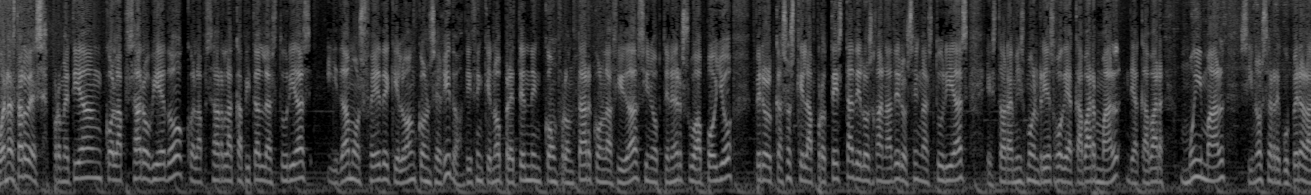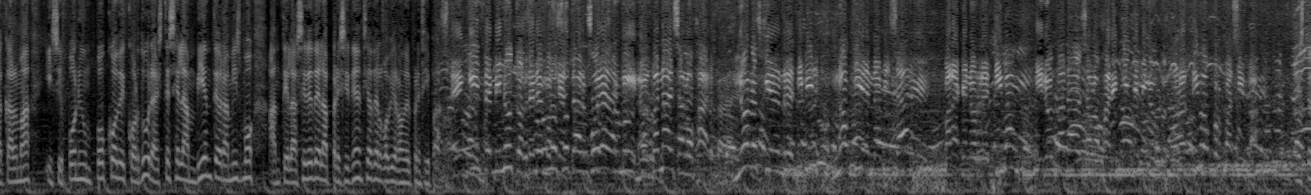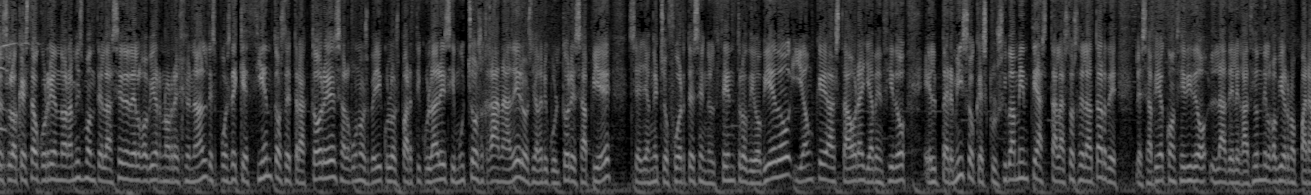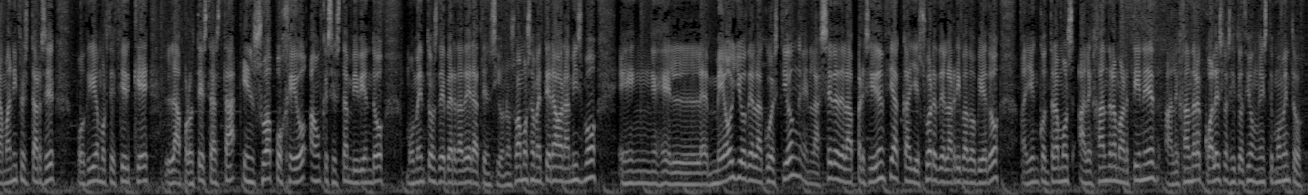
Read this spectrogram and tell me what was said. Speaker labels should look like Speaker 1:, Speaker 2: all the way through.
Speaker 1: Buenas tardes. Prometían colapsar Oviedo, colapsar la capital de Asturias y damos fe de que lo han conseguido. Dicen que no pretenden confrontar con la ciudad sino obtener su apoyo, pero el caso es que la protesta de los ganaderos en Asturias está ahora mismo en riesgo de acabar mal, de acabar muy mal si no se recupera la calma y se pone un poco de cordura. Este es el ambiente ahora mismo ante la sede de la presidencia del gobierno del Principado.
Speaker 2: En 15 minutos tenemos que estar fuera de aquí, nos van a desalojar. No nos quieren recibir, no quieren avisar para que nos reciban y nos van a desalojar en 15 minutos, por activa o por pasiva.
Speaker 1: Esto es lo que está ocurriendo ahora mismo ante la sede del gobierno regional después de que cientos de tractores, algunos vehículos particulares y muchos ganaderos y agricultores a pie se hayan hecho fuertes en el centro de Oviedo y aunque hasta ahora ya ha vencido el permiso que exclusivamente hasta las 2 de la tarde les había concedido la delegación del gobierno para manifestarse, podríamos decir que la protesta está en su apogeo, aunque se están viviendo momentos de verdadera tensión. Nos vamos a meter ahora mismo en el meollo de la cuestión, en la sede de la presidencia, calle Suárez de la Riva de Oviedo. Ahí encontramos a Alejandra Martínez. Alejandra, ¿cuál es la situación en este momento?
